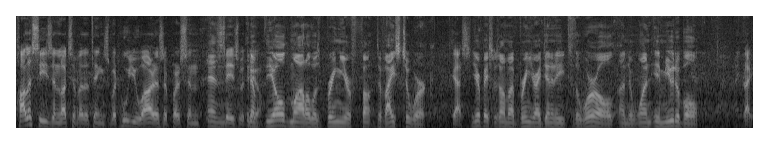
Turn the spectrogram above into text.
policies and lots of other things, but who you are as a person and, stays with you. Know, you. The old model was bring your phone, device to work. Yes. You're basically talking about bring your identity to the world under one immutable, right.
